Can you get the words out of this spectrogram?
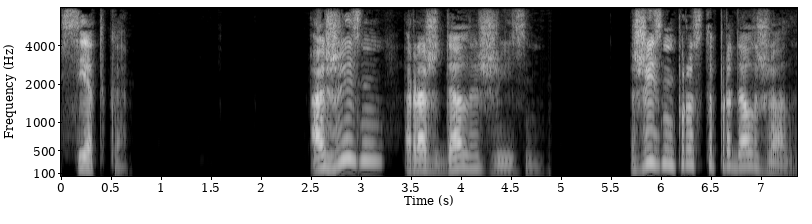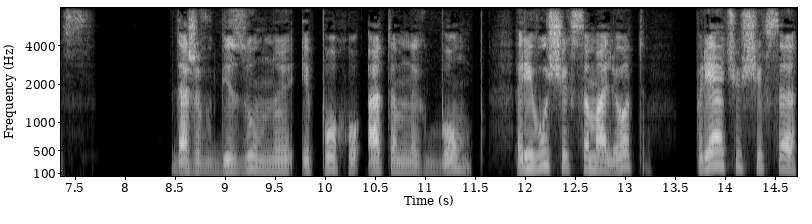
Сетка. А жизнь рождала жизнь. Жизнь просто продолжалась. Даже в безумную эпоху атомных бомб, ревущих самолетов, прячущихся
